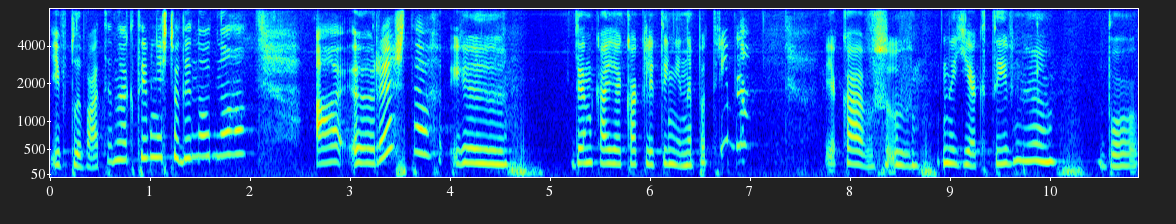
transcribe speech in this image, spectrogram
і впливати на активність один одного. А решта ДНК, яка клітині не потрібна, яка не є активною, бо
